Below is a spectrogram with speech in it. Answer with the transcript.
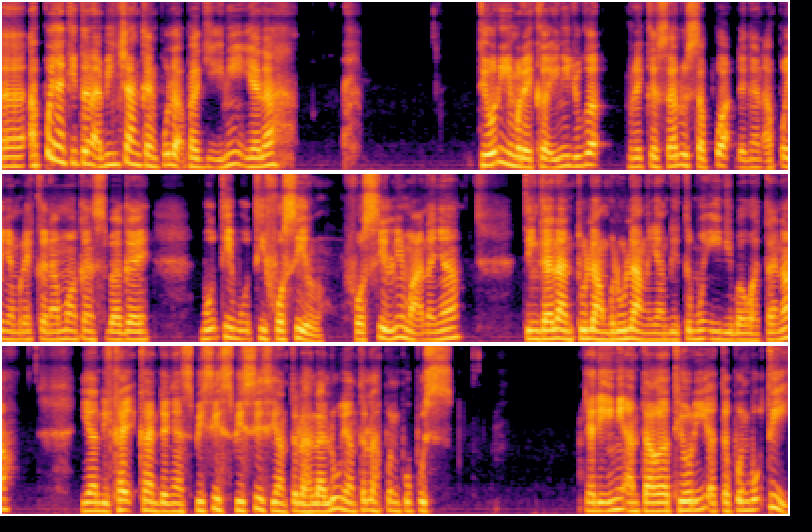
Uh, apa yang kita nak bincangkan pula pagi ini ialah teori mereka ini juga mereka selalu support dengan apa yang mereka namakan sebagai bukti-bukti fosil. Fosil ni maknanya tinggalan tulang belulang yang ditemui di bawah tanah yang dikaitkan dengan spesies-spesies yang telah lalu yang telah pun pupus. Jadi ini antara teori ataupun bukti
